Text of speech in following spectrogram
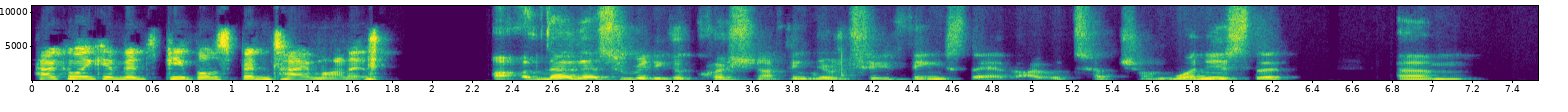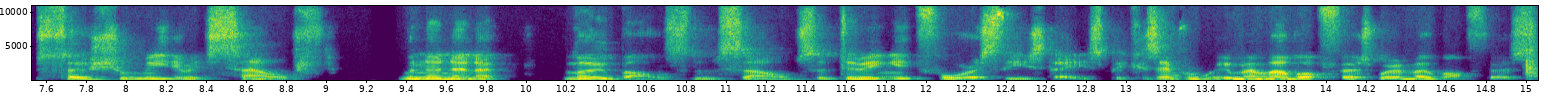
How can we convince people to spend time on it? Uh, no, that's a really good question. I think there are two things there that I would touch on. One is that um, social media itself, well, no, no, no, mobiles themselves are doing it for us these days because every, we're mobile first. We're a mobile first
